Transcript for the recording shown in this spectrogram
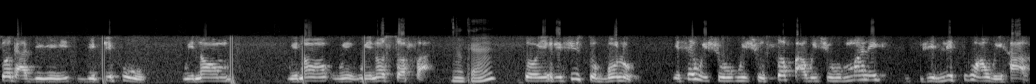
so that the the people will not will not we, will not suffer. Okay. So he refused to borrow. He said we should we should suffer. We should manage the little one we have.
